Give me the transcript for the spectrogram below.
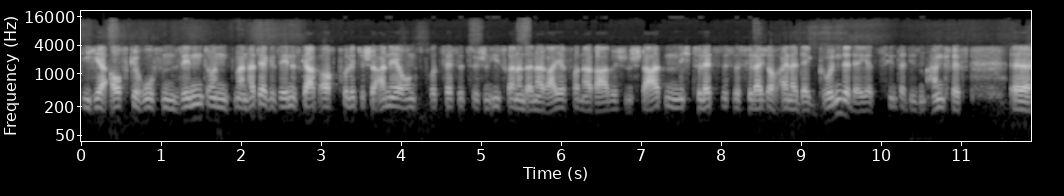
die hier aufgerufen sind. Und man hat ja gesehen, es gab auch politische Annäherungsprozesse zwischen Israel und einer Reihe von arabischen Staaten. Nicht zuletzt ist das vielleicht auch einer der Gründe, der jetzt hinter diesem Angriff äh,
